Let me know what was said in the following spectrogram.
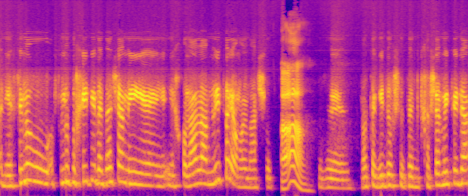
אני אפילו, אפילו זכיתי לזה שאני יכולה להמליץ היום על משהו. אה, ולא תגידו שזה מתחשב מצידה.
